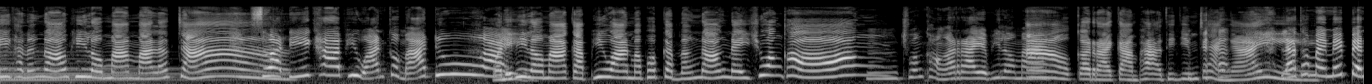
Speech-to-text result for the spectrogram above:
ดีค่ะน้องๆพี่เรามามาแล้วจ้า สวัสดีค่ะพี่วานก็มาด้วย วันนี้พี่เรามากับพี่วานมาพบกับน้องๆในช่วงของอืมช่วงของอะไรอะพี่เรามาอ้าวก็รายการพระอาทิตย์ยิ้มแฉ่งไง แล้วทำไมไม่เป็น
